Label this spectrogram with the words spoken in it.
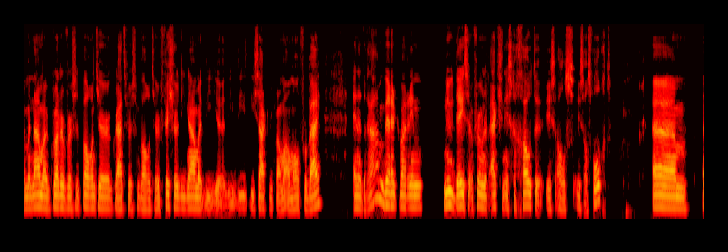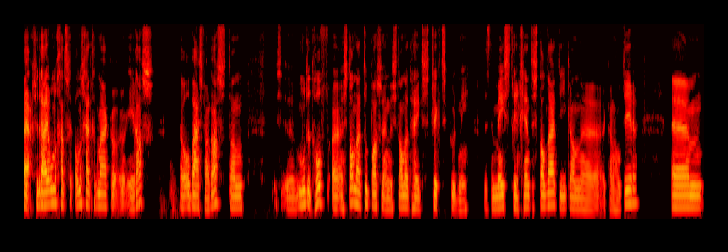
Met name Grutter versus Bollinger, Gratz versus Bollinger, Fisher. Die namen, die, die, die, die zaken die kwamen allemaal voorbij. En het raamwerk waarin nu deze affirmative action is gegoten, is als, is als volgt. Um, nou ja, zodra je onderscheid gaat maken in ras, op basis van ras, dan moet het Hof een standaard toepassen. En de standaard heet strict scrutiny. Dat is de meest stringente standaard die je kan, kan hanteren. Um,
